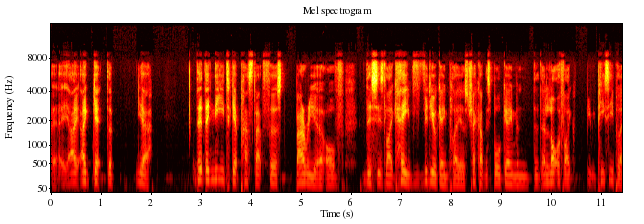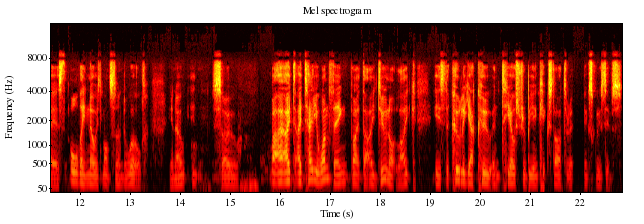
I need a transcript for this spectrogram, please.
I, I get the yeah, they they need to get past that first barrier of this is like hey video game players check out this board game and a lot of like PC players all they know is Monster Hunter World, you know. So but I, I, I, tell you one thing right, that I do not like is the Kulu-Ya-Ku and Teostra being Kickstarter exclusives.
